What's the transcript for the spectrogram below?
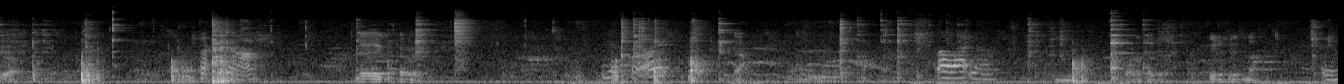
Yeah. Tak na. Leg cover. Dito ay. Yeah. Bawa na. Hmm. Para tayo. Pinusulit na. Eh.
